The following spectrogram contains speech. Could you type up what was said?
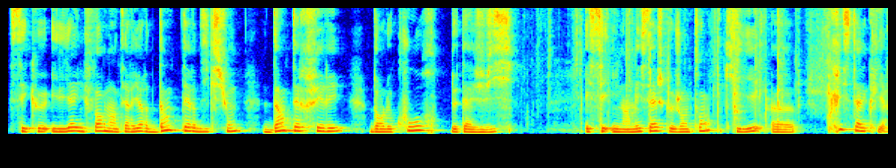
c'est qu'il y a une forme intérieure d'interdiction, d'interférer dans le cours de ta vie. Et c'est un message que j'entends qui est euh, crystal clear.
